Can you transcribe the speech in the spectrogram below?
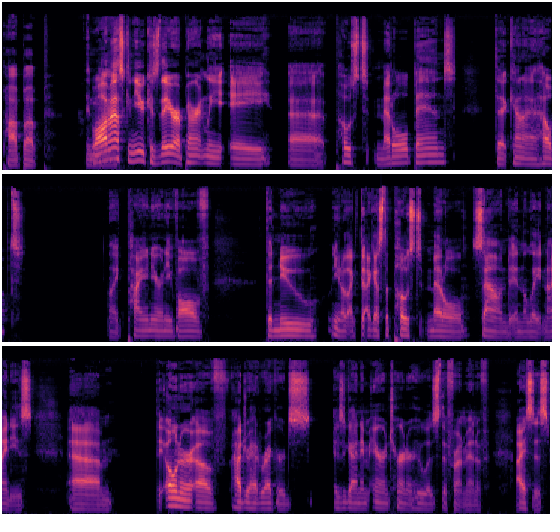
pop up. In Well, I'm asking you because they are apparently a uh, post metal band that kind of helped like pioneer and evolve the new, you know, like I guess the post metal sound in the late 90s. Um, the owner of Hydra Head Records is a guy named Aaron Turner, who was the frontman of ISIS.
